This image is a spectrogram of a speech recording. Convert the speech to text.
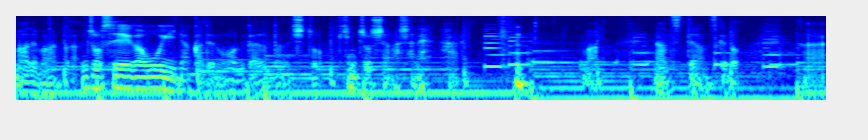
まあでもなんか女性が多い中での飲み会だったんでちょっと緊張しちゃいましたね。はい まあなんつってなんですけど。は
